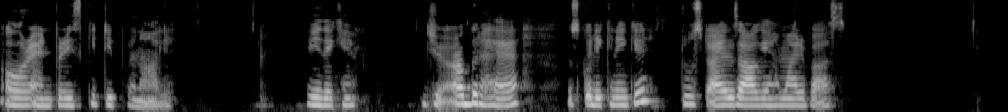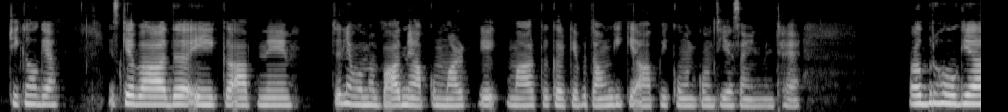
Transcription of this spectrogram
और एंड पर इसकी टिप बना ली। ये देखें, जो अब्र है, उसको लिखने के टू स्टाइल्स आ गए हमारे पास। ठीक हो गया। इसके बाद एक आपने, चलिए वो मैं बाद में आपको मार्क मार्क करके बताऊँगी कि आपकी कौन कौन सी असाइनमेंट है। अब्र हो गया,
